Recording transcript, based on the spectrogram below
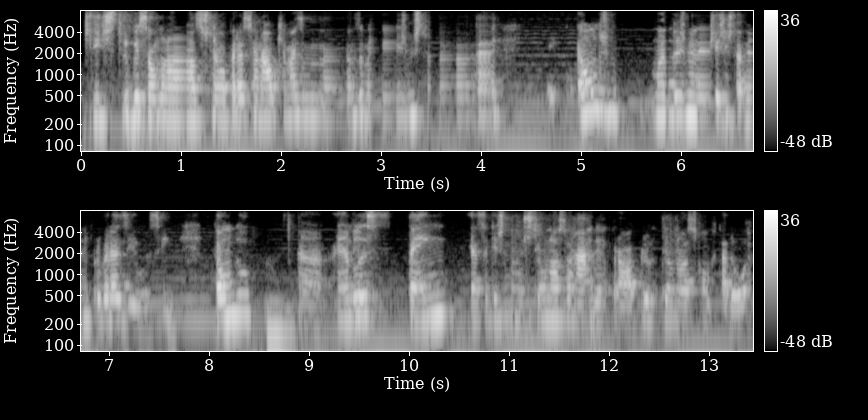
De distribuição do nosso sistema operacional, que é mais ou menos a mesma estratégia. É um dos, uma das maneiras que a gente está vendo para o Brasil, assim. Então, do, uhum. a Endless tem essa questão de ter o nosso hardware próprio, ter o nosso computador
